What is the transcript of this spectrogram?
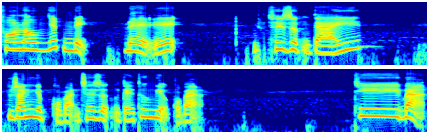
follow nhất định để xây dựng cái doanh nghiệp của bạn, xây dựng cái thương hiệu của bạn thì bạn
